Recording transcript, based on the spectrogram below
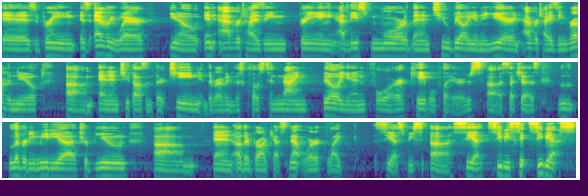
is bringing is everywhere. You know, in advertising, bringing at least more than two billion a year in advertising revenue. Um, and in 2013, the revenue is close to nine billion for cable players uh, such as Liberty Media, Tribune, um, and other broadcast network like CSBC, uh, CBC, CBS.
